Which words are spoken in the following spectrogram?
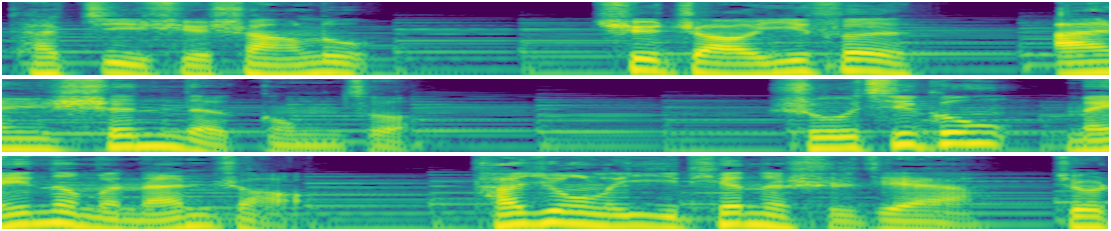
他继续上路，去找一份安身的工作。暑期工没那么难找，他用了一天的时间啊，就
